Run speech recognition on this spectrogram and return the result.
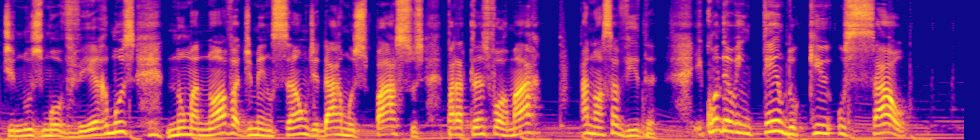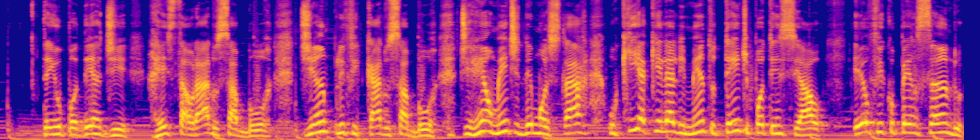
de nos movermos numa nova dimensão, de darmos passos para transformar a nossa vida. E quando eu entendo que o sal tem o poder de restaurar o sabor, de amplificar o sabor, de realmente demonstrar o que aquele alimento tem de potencial. Eu fico pensando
